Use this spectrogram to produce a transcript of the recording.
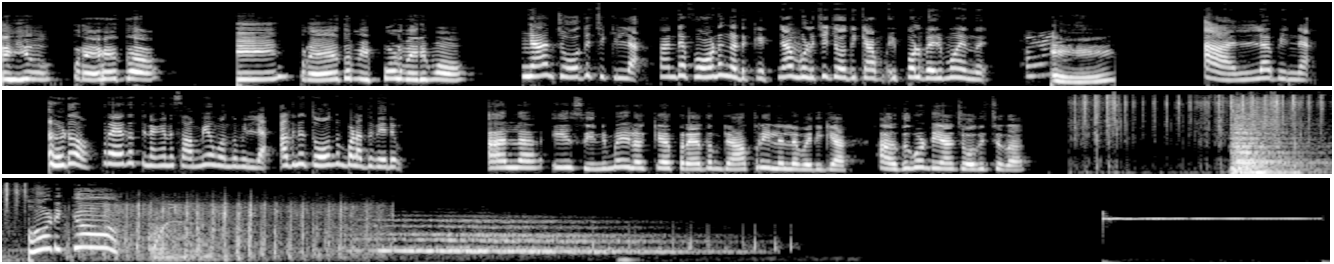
അയ്യോ പ്രേത. ഈ പ്രേതം ഇപ്പോൾ വരുമോ? ഞാൻ ചോദിച്ചിട്ടില്ല. തന്റെ ഫോണും എടുക്ക്. ഞാൻ വിളിച്ചു ചോദിക്കാം ഇപ്പോൾ വരുമോ എന്ന്. അല്ല പിന്നെ. എടോ പ്രേതത്തിന് അങ്ങനെ സമയമൊന്നുമില്ല. അതിന് തോന്നുമ്പോൾ അത് വരും. അല്ല ഈ സിനിമയിലൊക്കെ പ്രേതം രാത്രിയിലല്ലേ വരിക? അതുകൊണ്ട് ഞാൻ ചോദിച്ചതാ.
